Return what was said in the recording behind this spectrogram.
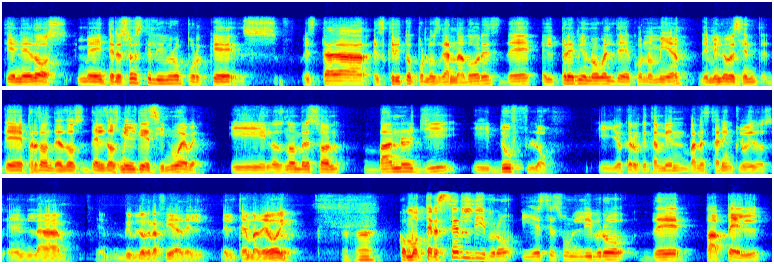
tiene dos. Me interesó este libro porque está escrito por los ganadores del Premio Nobel de Economía de 1900, de, perdón, de del 2019. Y los nombres son Banerjee y Duflo. Y yo creo que también van a estar incluidos en la en bibliografía del, del, tema de hoy. Ajá. Como tercer libro, y este es un libro de papel,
